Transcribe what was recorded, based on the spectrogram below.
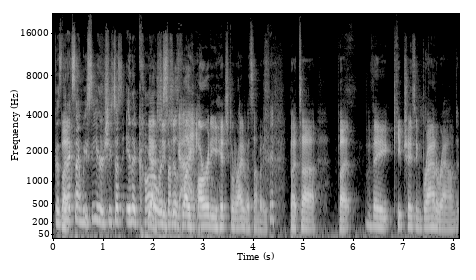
Because the next time we see her, she's just in a car yeah, with she's some just guy. like already hitched a ride with somebody. but uh, but they keep chasing Brad around,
